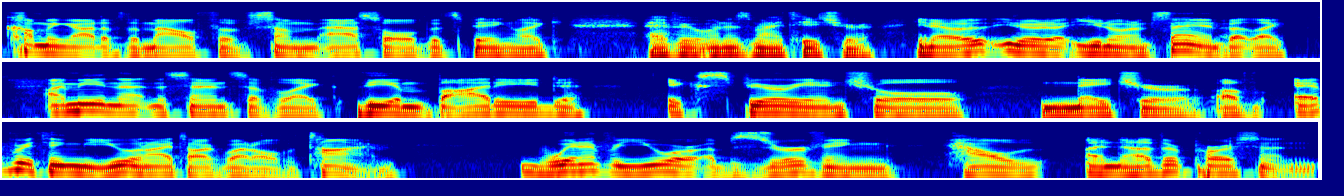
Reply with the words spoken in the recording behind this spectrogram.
coming out of the mouth of some asshole that's being like, everyone is my teacher. You know, you know, you know what I'm saying? But like, I mean that in the sense of like the embodied experiential nature of everything that you and I talk about all the time. Whenever you are observing how another person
